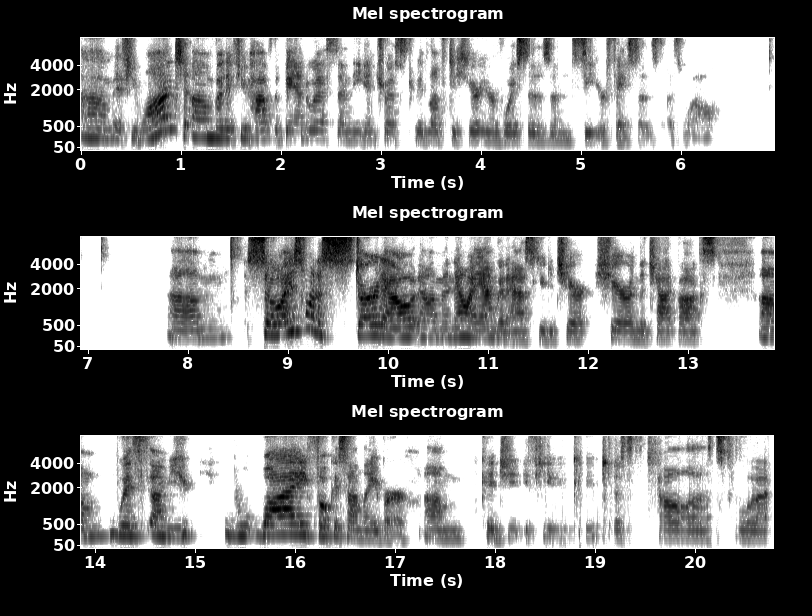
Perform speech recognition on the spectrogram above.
um, if you want, um, but if you have the bandwidth and the interest, we'd love to hear your voices and see your faces as well. So I just want to start out, and now I am going to ask you to share, share in the chat box with you, why focus on labor? Um, could you, if you could just tell us what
